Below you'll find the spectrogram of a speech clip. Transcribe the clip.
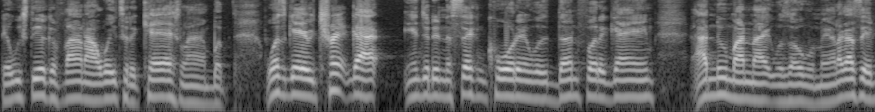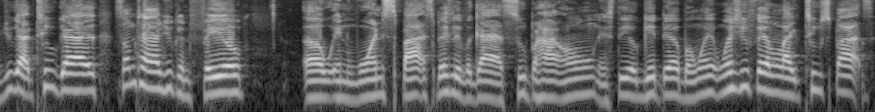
that we still can find our way to the cash line. But once Gary Trent got injured in the second quarter and was done for the game, I knew my night was over, man. Like I said, if you got two guys, sometimes you can fail uh, in one spot, especially if a guy is super high on and still get there. But when once you feel in like two spots,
